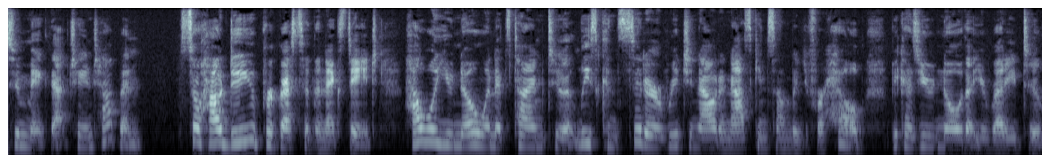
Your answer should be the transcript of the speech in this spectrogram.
to make that change happen. So, how do you progress to the next stage? How will you know when it's time to at least consider reaching out and asking somebody for help because you know that you're ready to at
